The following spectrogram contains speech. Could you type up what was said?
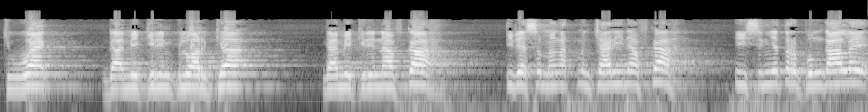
cuek, gak mikirin keluarga, gak mikirin nafkah, tidak semangat mencari nafkah, istrinya terbengkalai,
